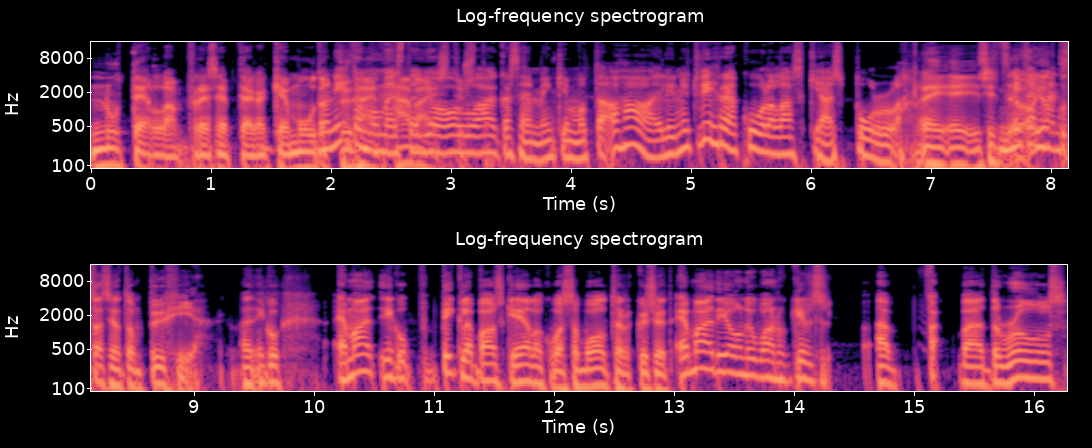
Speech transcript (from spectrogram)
Nutella-reseptejä ja kaikkea muuta No niitä on mun mielestä jo ollut aikaisemminkin, mutta ahaa, eli nyt vihreä kuula laskiaispulla. Ei, ei, siis Miten jotkut hän- asiat on pyhiä. Mä Niin kuin, am I, niin kuin Big Lebowski elokuvassa Walter kysyy, että am I the only one who gives uh, fa- uh, the rules?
